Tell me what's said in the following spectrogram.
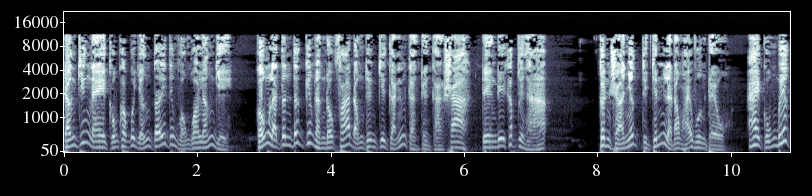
Trận chiến này cũng không có dẫn tới tiếng vọng quá lớn gì. Cũng là tin tức kiếm thần đột phá động thiên chi cảnh càng truyền càng xa, truyền đi khắp thiên hạ. Kinh sợ nhất thì chính là Đông Hải Vương Triều. Ai cũng biết,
